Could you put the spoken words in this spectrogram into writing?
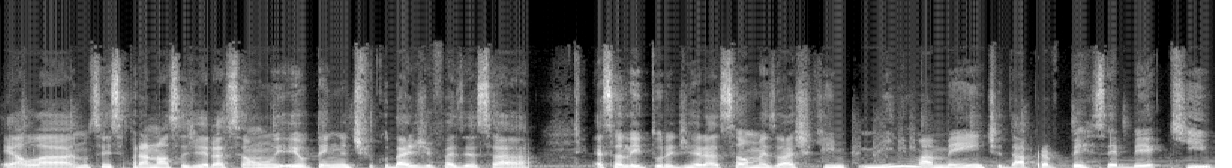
ela. Não sei se para nossa geração. Eu tenho dificuldade de fazer essa, essa leitura de geração, mas eu acho que minimamente dá para perceber que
